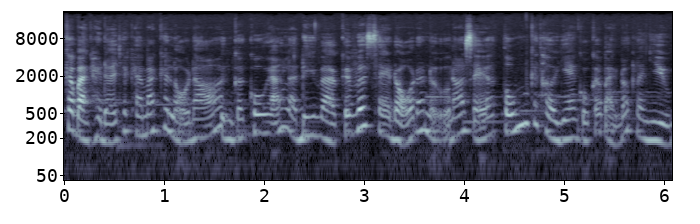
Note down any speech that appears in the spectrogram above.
Các bạn hãy để cho khai mắc cái lỗi đó, đừng có cố gắng là đi vào cái vết xe đổ đó nữa. Nó sẽ tốn cái thời gian của các bạn rất là nhiều.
